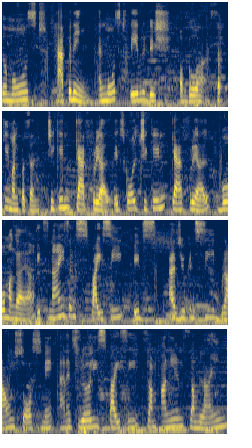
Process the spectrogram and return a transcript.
the most happening and most favourite dish of Goa सबकी मनपसंद chicken cafreal it's called chicken cafreal वो मंगाया. It's nice and spicy it's as you can see brown sauce में and it's really spicy some onion some lime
